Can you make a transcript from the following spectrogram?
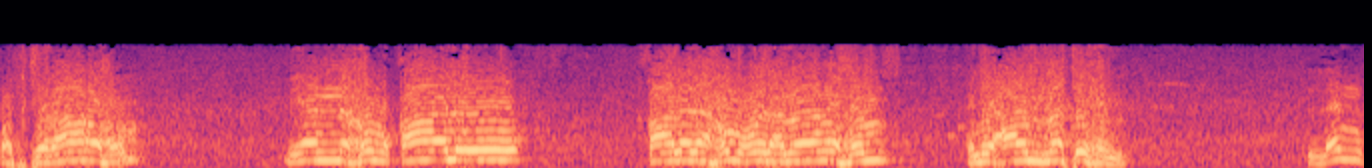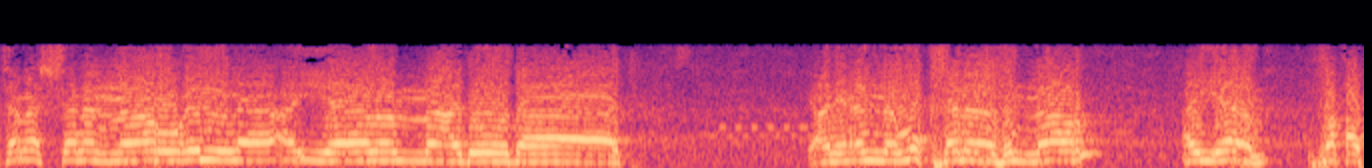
وافتراءهم بأنهم قالوا قال لهم علماؤهم لعامتهم لن تمسنا النار إلا أياما معدودات. يعني أن مكثنا في النار أيام فقط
